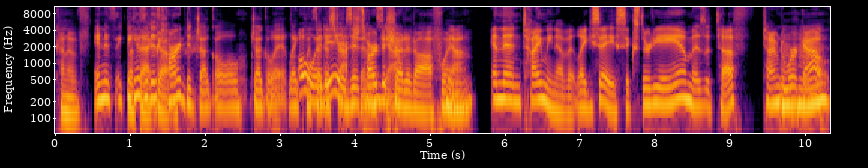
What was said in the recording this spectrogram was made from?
kind of And it's because it is go. hard to juggle juggle it. Like oh it the is it's hard to distractions. shut it off when Yeah. and then timing of it like you say 6 30 a.m is a tough time to work Mhm. out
